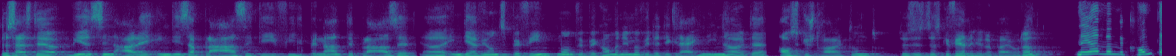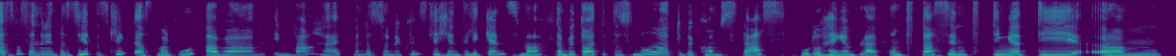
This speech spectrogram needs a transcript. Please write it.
Das heißt ja, wir sind alle in dieser Blase, die viel benannte Blase, äh, in der wir uns befinden und wir bekommen immer wieder die gleichen Inhalte ausgestrahlt. Und das ist das Gefährliche dabei, oder? Naja, man bekommt das, was einen interessiert. Das klingt erstmal gut, aber in Wahrheit, wenn das so eine künstliche Intelligenz macht, dann bedeutet das nur, du bekommst das, wo du hängen bleibst. Und das sind Dinge, die ähm,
